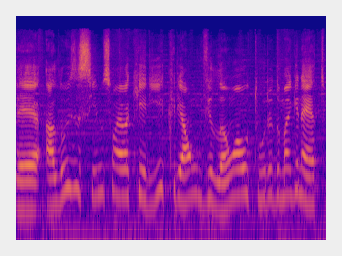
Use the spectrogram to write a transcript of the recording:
é, a Louise Simpson ela queria criar um vilão à altura do Magneto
